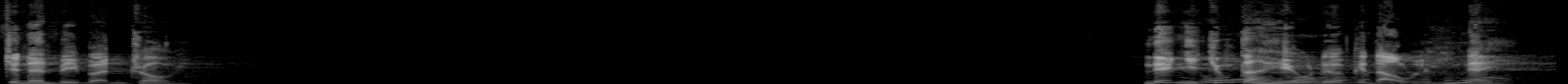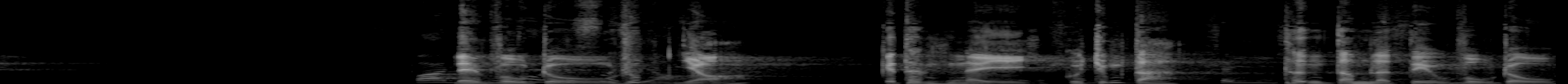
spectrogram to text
Cho nên bị bệnh rồi. Nếu như chúng ta hiểu được cái đạo lý này, đem vũ trụ rút nhỏ, cái thân này của chúng ta, thân tâm là tiểu vũ trụ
